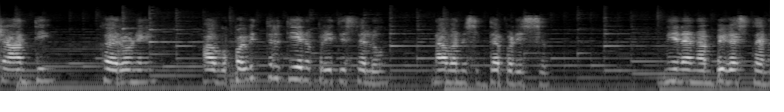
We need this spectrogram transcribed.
ಶಾಂತಿ, ಕರುಣೆ ಹಾಗೂ ಪವಿತ್ರತೆಯನ್ನು ಪ್ರೀತಿಸಲು ನಮ್ಮನ್ನು ಸಿದ್ಧಪಡಿಸು. ನಿನ್ನ ನಂಬಿಗಸ್ತನ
